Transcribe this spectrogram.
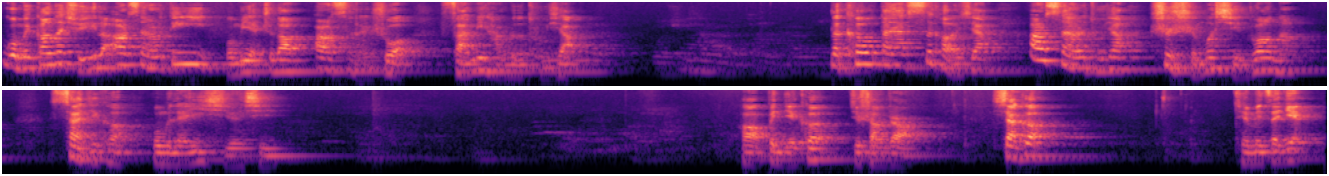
我们刚才学习了二次函数定义，我们也知道二次函数反比函数的图像。那课后大家思考一下，二次函数图像是什么形状呢？下节课我们来一起学习。好，本节课就上这儿，下课，同学们再见。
